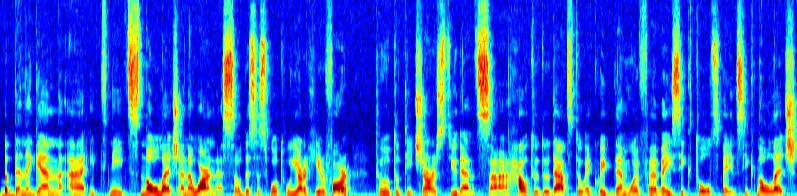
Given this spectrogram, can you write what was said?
but then again uh, it needs knowledge and awareness so this is what we are here for to, to teach our students uh, how to do that to equip them with uh, basic tools basic knowledge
